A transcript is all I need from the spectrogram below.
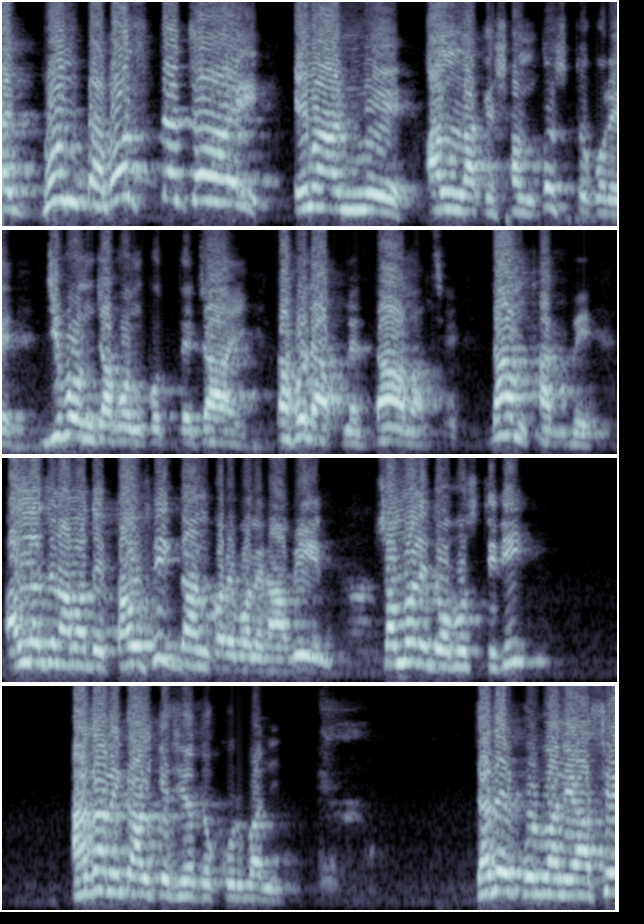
এক ঘণ্টা বাঁচতে চাই ইমান নিয়ে আল্লাহকে সন্তুষ্ট করে জীবন যাপন করতে চাই। তাহলে আপনার দাম আছে। দাম থাকবে। আল্লাহ যেন আমাদের তৌফিক দান করে বলেন, আমিন। সম্মানিত উপস্থিতি, আগামীকালকে যেহেতু কুরবানি, যাদের কুরবানি আছে,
